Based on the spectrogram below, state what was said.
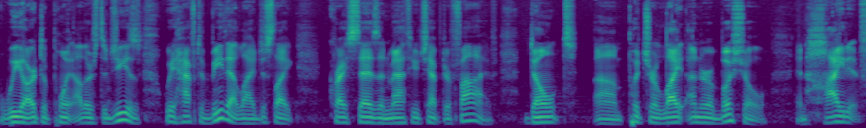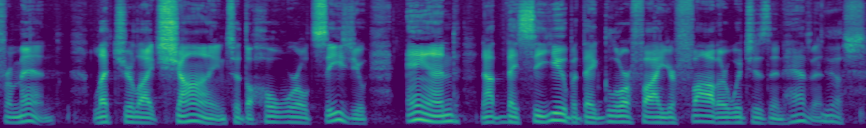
we are to point others to Jesus. We have to be that light, just like Christ says in Matthew chapter 5. Don't um, put your light under a bushel and hide it from men. Let your light shine so the whole world sees you. And not that they see you, but they glorify your Father which is in heaven. Yes.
